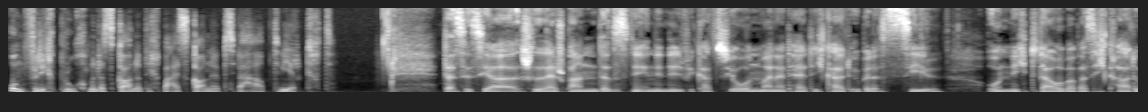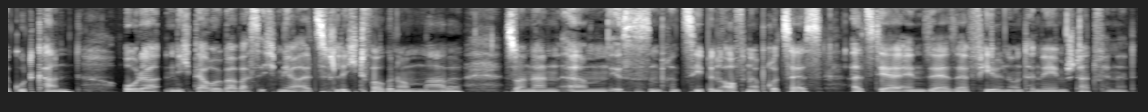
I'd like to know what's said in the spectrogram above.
Und vielleicht braucht man das gar nicht, ich weiß gar nicht, ob es überhaupt wirkt. Das ist ja sehr spannend. Das ist eine Identifikation meiner Tätigkeit über das Ziel und nicht darüber, was ich gerade gut kann oder nicht darüber, was ich mir als Pflicht vorgenommen habe, sondern ähm, ist es im Prinzip ein offener Prozess, als der in sehr, sehr vielen Unternehmen stattfindet.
